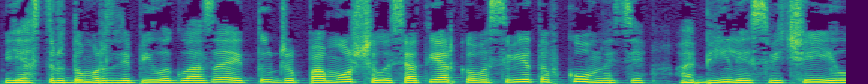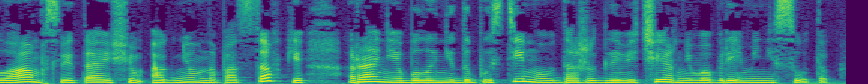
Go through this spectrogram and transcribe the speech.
Я с трудом разлепила глаза и тут же поморщилась от яркого света в комнате. Обилие свечей и ламп с летающим огнем на подставке ранее было недопустимым даже для вечернего времени суток.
